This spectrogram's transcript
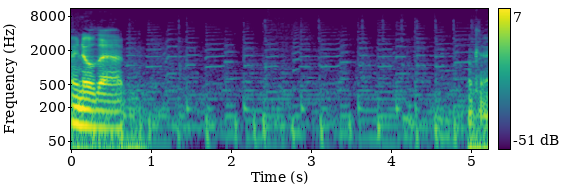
I know that. Okay.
